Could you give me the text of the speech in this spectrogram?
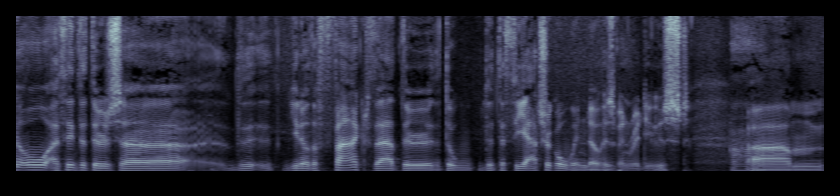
no. I think that there's uh, the you know the fact that there that the that the theatrical window has been reduced, Uh-huh. um,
